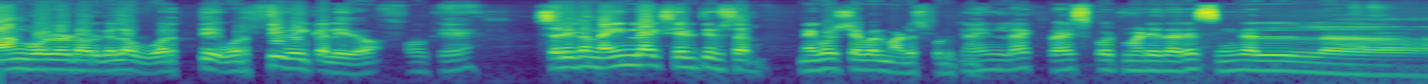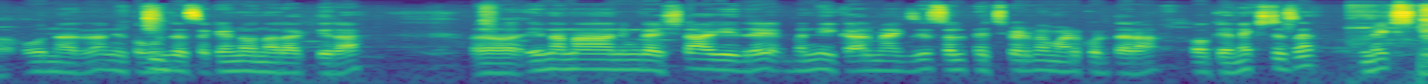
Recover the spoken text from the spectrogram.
ಲಾಂಗ್ ಓಡಾಡೋರ್ಗೆಲ್ಲ ವರ್ತಿ ವರ್ತಿ ವೆಹಿಕಲ್ ಇದು. ಓಕೆ ಸರ್ ಇದು ನೈನ್ ಲ್ಯಾಕ್ಸ್ ಹೇಳ್ತೀವಿ ಸರ್ ನೆಗೋಷಿಯಬಲ್ ಮಾಡಿಸ್ಬಿಡ್ತೀವಿ. ನೈನ್ ಲ್ಯಾಕ್ ಪ್ರೈಸ್ ಕೊಟ್ ಮಾಡಿದ್ದಾರೆ ಸಿಂಗಲ್ ಓನರ್ ನೀವು ತಗೊಂಡ್ರೆ ಸೆಕೆಂಡ್ ಓನರ್ ಆಗ್ತೀರಾ? ಏನಾನ ನಿಮ್ಗೆ ಇಷ್ಟ ಆಗಿದ್ರೆ ಬನ್ನಿ ಕಾರ್ ಮ್ಯಾಗ್ಸಿ ಸ್ವಲ್ಪ ಹೆಚ್ಚು ಕಡಿಮೆ ಮಾಡ್ಕೊಡ್ತಾರಾ? ಓಕೆ ನೆಕ್ಸ್ಟ್ ಸರ್ ನೆಕ್ಸ್ಟ್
